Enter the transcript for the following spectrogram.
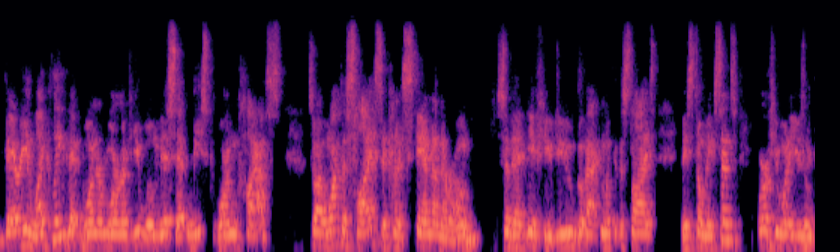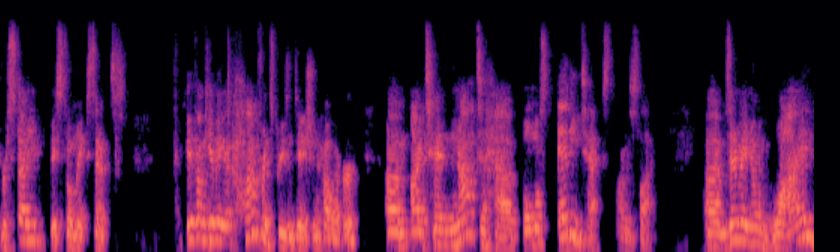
very likely that one or more of you will miss at least one class. So I want the slides to kind of stand on their own so that if you do go back and look at the slides, they still make sense. Or if you want to use them for study, they still make sense. If I'm giving a conference presentation, however, um, I tend not to have almost any text on the slide. Um, does anybody know why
